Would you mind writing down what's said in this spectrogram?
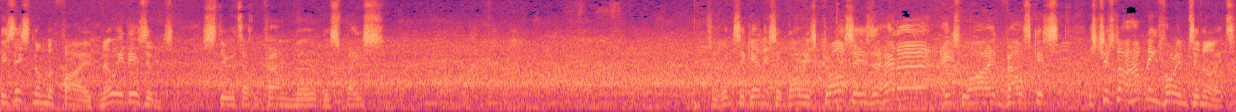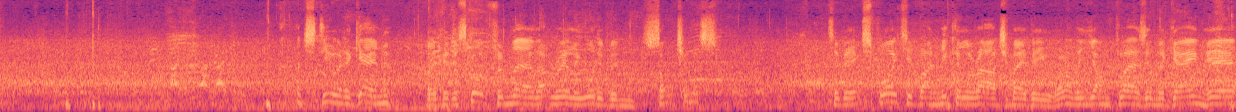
Is this number five? No, it isn't. Stewart hasn't found the, the space. So once again, it's a Boris cross. Here's the header. It's wide. Valskis. It's just not happening for him tonight. And Stewart again. If he'd have scored from there, that really would have been sumptuous to be exploited by Nikhil Raj, maybe one of the young players in the game here.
